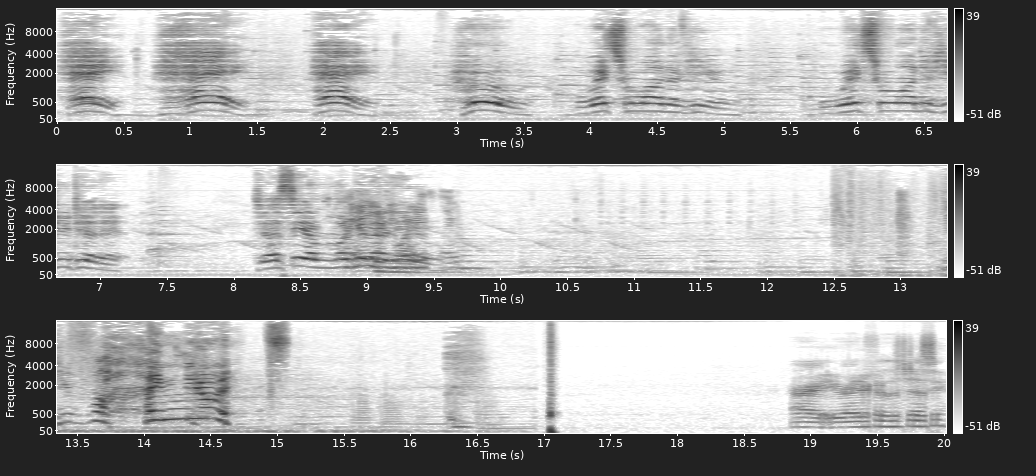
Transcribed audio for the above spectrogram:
Hey, hey, hey. Who? Which one of you? Which one of you did it? Jesse, I'm looking at do you. anything. You fu- I knew it! Alright, you ready for this, Jesse?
